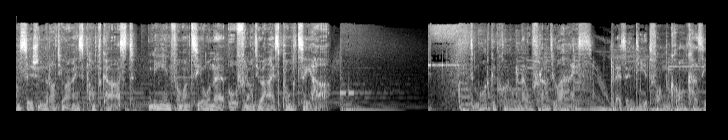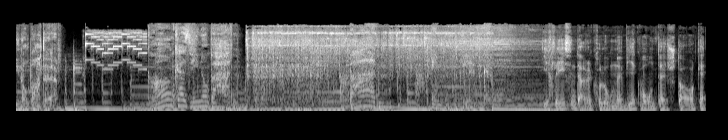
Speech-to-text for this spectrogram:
Das ist ein Radio 1 Podcast. Mehr Informationen auf radio1.ch. Die Morgenkolumne auf Radio 1 präsentiert vom Grand Casino Baden. Grand Casino Baden. Baden im Glück. Ich lese in dieser Kolumne wie gewohnt einen starken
